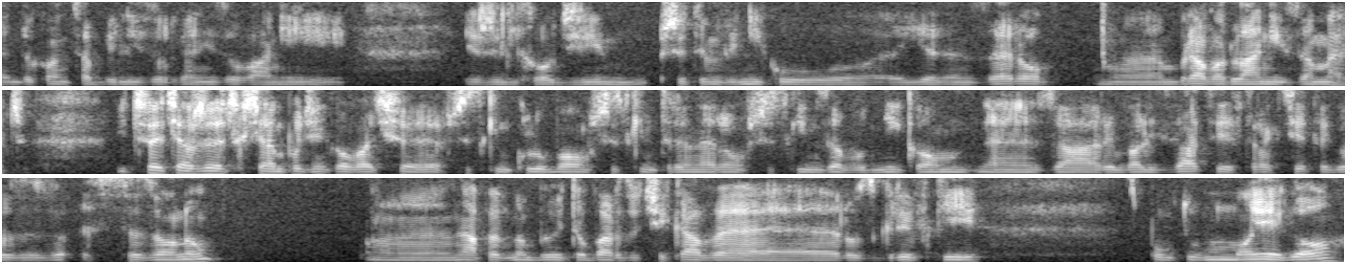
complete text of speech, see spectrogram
E, Do końca byli zorganizowani, jeżeli chodzi przy tym wyniku 1-0. E, Brawa dla nich za mecz. I trzecia rzecz, chciałem podziękować e, wszystkim klubom, wszystkim trenerom, wszystkim zawodnikom e, za rywalizację w trakcie tego sez- sezonu. E, Na pewno były to bardzo ciekawe rozgrywki z punktu mojego.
